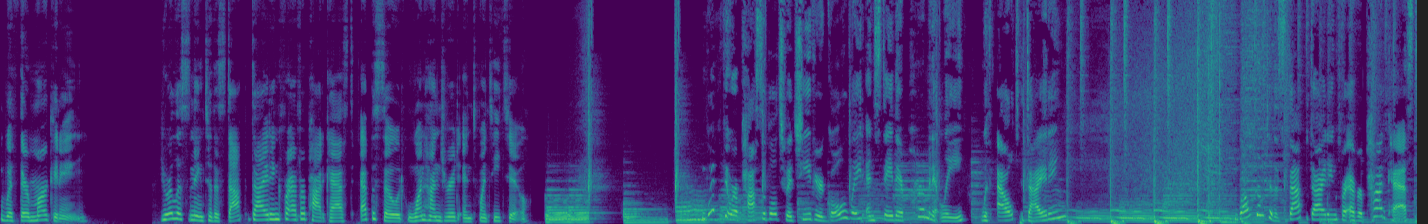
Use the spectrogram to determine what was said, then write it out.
with their marketing. You're listening to the Stop Dieting Forever podcast, episode 122. What if it were possible to achieve your goal weight and stay there permanently without dieting? Welcome to the Stop Dieting Forever podcast,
